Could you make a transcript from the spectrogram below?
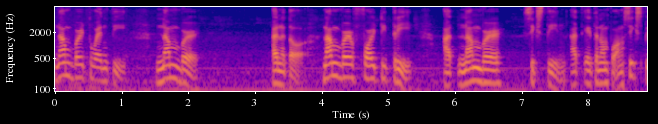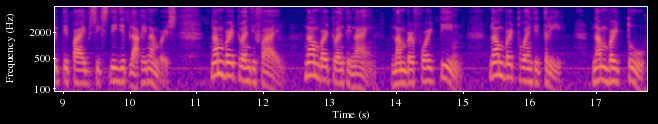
Number 20. Number ano to? Number 43 at number 16. At ito naman po ang 655 6-digit lucky numbers. Number 25, number 29, number 14, number 23, number 2,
